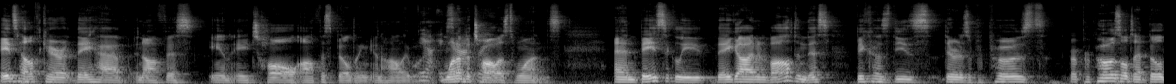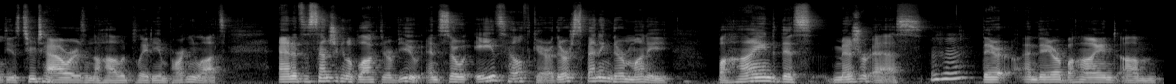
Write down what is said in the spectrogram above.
Aids healthcare they have an office in a tall office building in hollywood. Yeah, one of the tallest ones. And basically they got involved in this because these there is a proposed a proposal to build these two towers in the hollywood palladium parking lots and it's essentially going to block their view. And so aids healthcare they're spending their money behind this measure s. Mm-hmm. they're and they are behind um,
